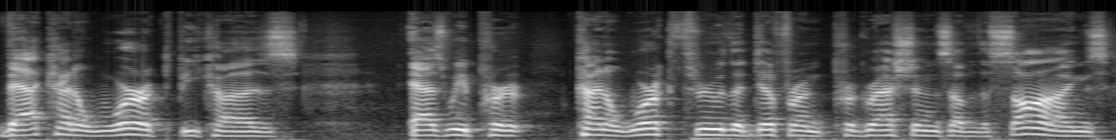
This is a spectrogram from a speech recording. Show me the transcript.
that kind of worked because as we per, kind of worked through the different progressions of the songs,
